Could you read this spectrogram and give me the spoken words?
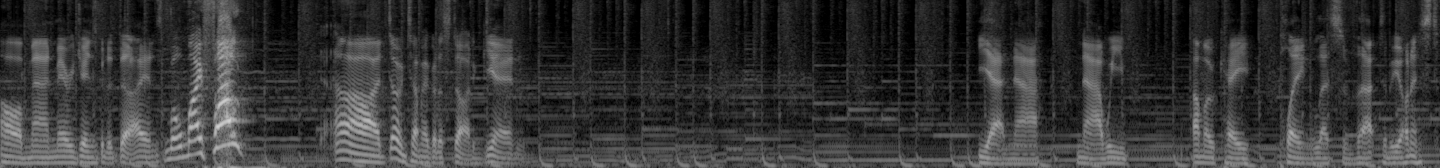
Oh man, Mary Jane's gonna die, and it's all my fault. Ah, don't tell me I gotta start again. Yeah, nah. Nah, we... I'm okay playing less of that, to be honest.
